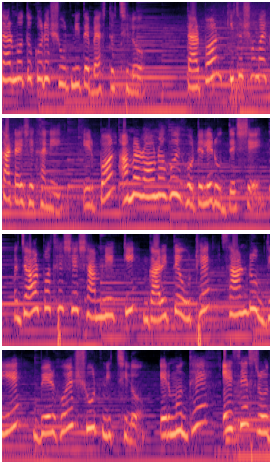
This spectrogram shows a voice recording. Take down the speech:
তার মতো করে শ্যুট নিতে ব্যস্ত ছিল। তারপর কিছু সময় কাটায় সেখানে। এরপর আমরা রওনা হই হোটেলের উদ্দেশ্যে। যাওয়ার পথে সে সামনে একটি গাড়িতে উঠে সানরুপ দিয়ে বের হয়ে শ্যুট নিচ্ছিল। এর মধ্যে এসএস রোড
